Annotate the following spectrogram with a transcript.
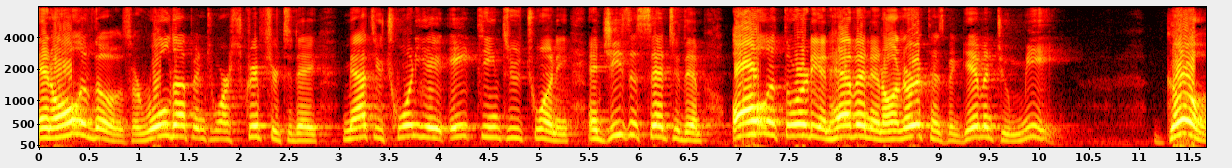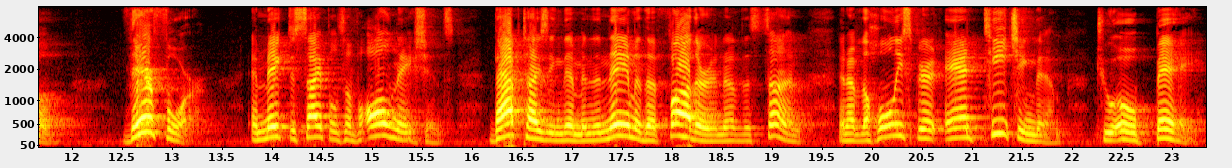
And all of those are rolled up into our scripture today, Matthew 28 18 through 20. And Jesus said to them, All authority in heaven and on earth has been given to me. Go, therefore, and make disciples of all nations baptizing them in the name of the Father and of the Son and of the Holy Spirit, and teaching them to obey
